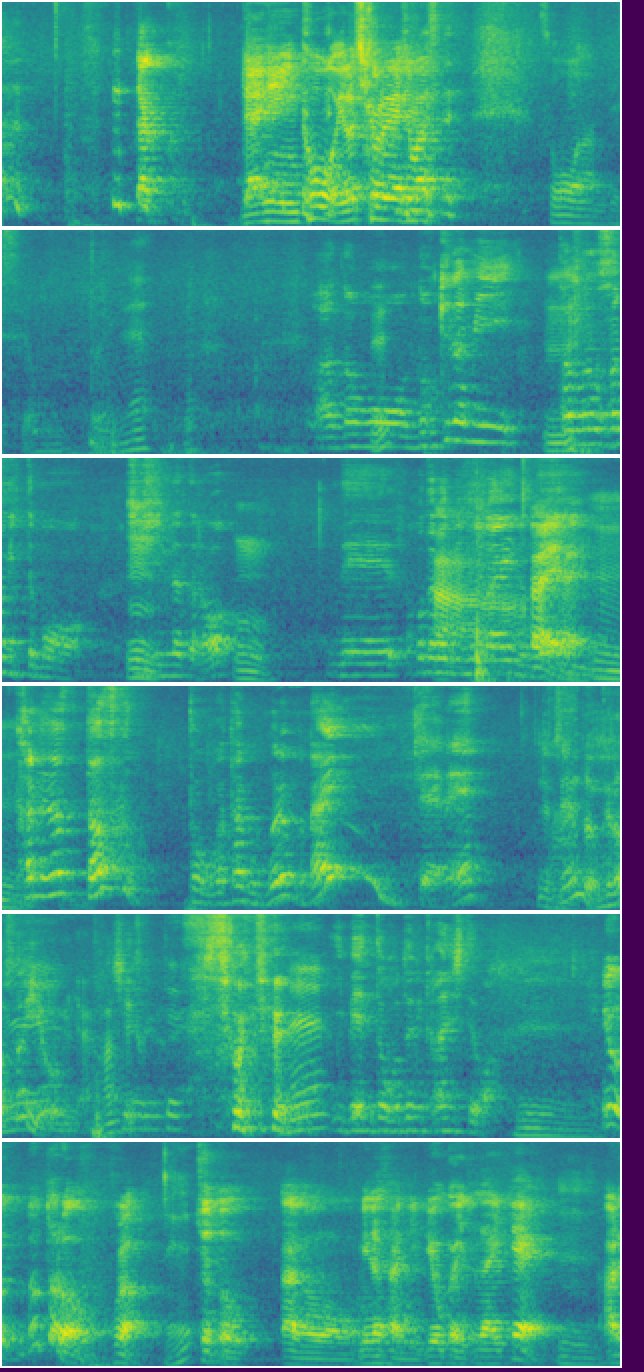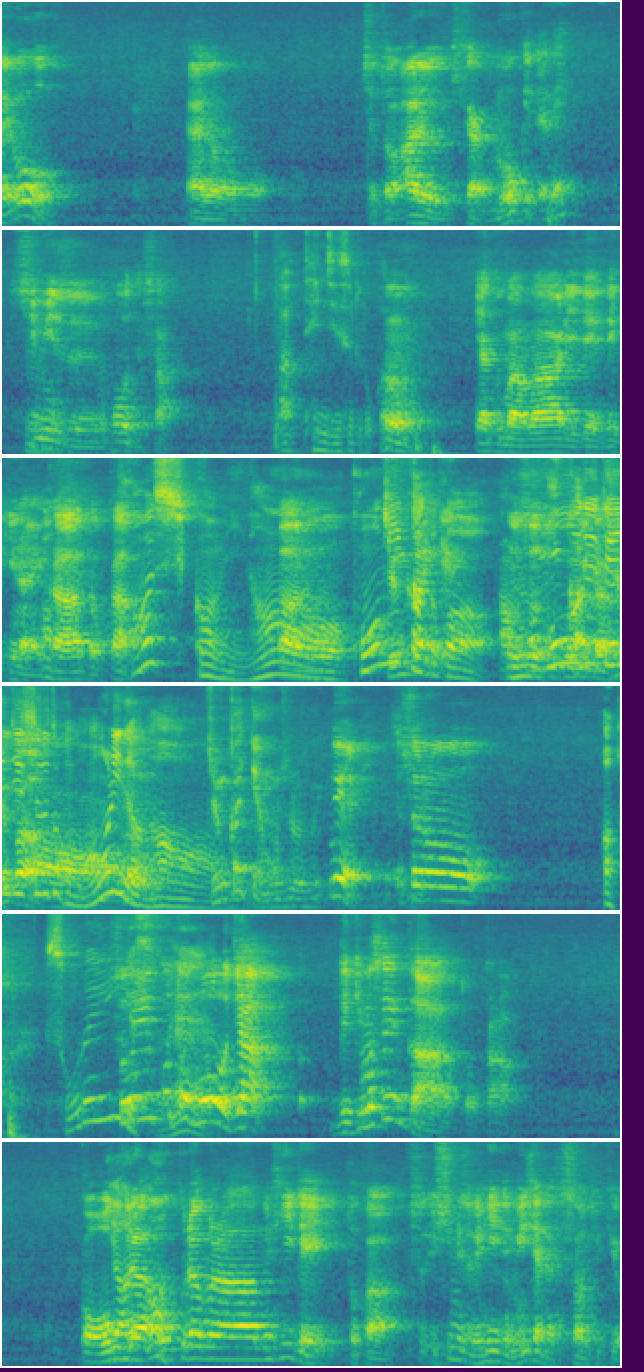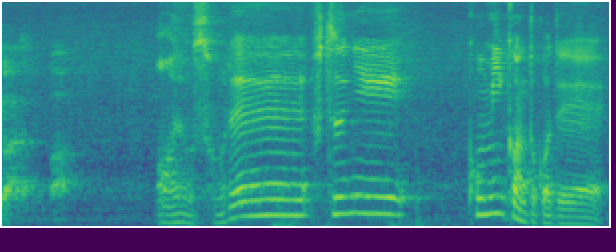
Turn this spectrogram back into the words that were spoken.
来年以降もよろしくお願いします。そうなんです。よ本当にねあの軒並みうん。タナサミットも中止になったろ、うん。で働きもないので、はいはい。うん。金出す出すとこが多分村もないんだよね。じゃあ全部くださいよみたいな話ですけどそうやってね。イベントごとに関しては。うん。いやだったらほらえ？ちょっとあの皆さんに了解いただいて、うん。あれをあのちょっとある期間設けてね清水の方でさ、あ展示するとか、うん役場周りでできないかとか。確かにな。の公民館とかこあこで展示するとかもありだな。巡回展面白い。ねそのあそれいいそうですね。いうこともじゃあできませんかとか。こう大倉大倉村の日でとか清水の日でもいいじゃないですかその時はとか。あでもそれ普通に公民館とかで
